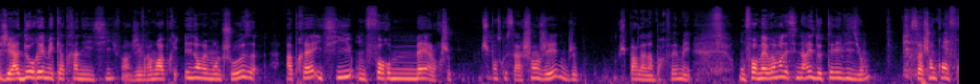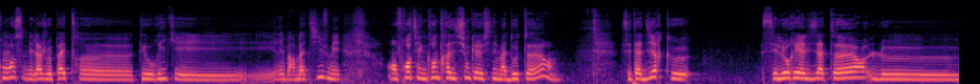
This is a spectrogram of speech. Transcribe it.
j'ai adoré mes quatre années ici. Enfin, j'ai vraiment appris énormément de choses. Après, ici, on formait. Alors, je, pense que ça a changé. Donc, je, parle à l'imparfait, mais on formait vraiment des scénaristes de télévision. Sachant qu'en France, mais là je veux pas être euh, théorique et rébarbative, mais en France il y a une grande tradition qui est le cinéma d'auteur. C'est-à-dire que c'est le réalisateur, le,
